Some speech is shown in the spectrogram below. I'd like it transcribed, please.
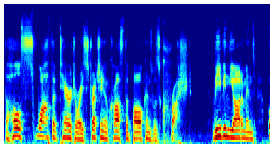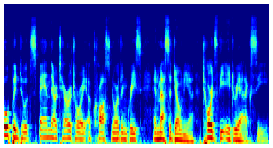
the whole swath of territory stretching across the Balkans was crushed leaving the Ottomans open to expand their territory across northern Greece and Macedonia towards the Adriatic Sea.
